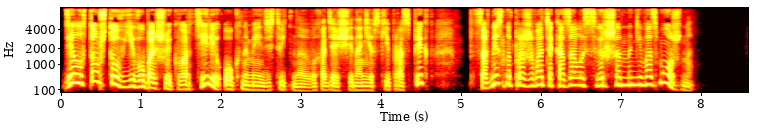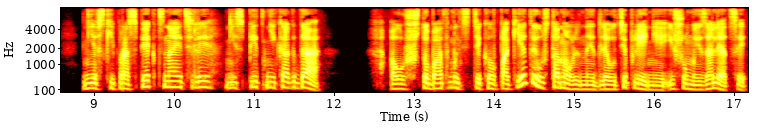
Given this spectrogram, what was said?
Дело в том, что в его большой квартире, окнами действительно выходящей на Невский проспект, совместно проживать оказалось совершенно невозможно. Невский проспект, знаете ли, не спит никогда. А уж чтобы отмыть стеклопакеты, установленные для утепления и шумоизоляции,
